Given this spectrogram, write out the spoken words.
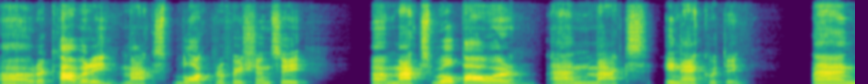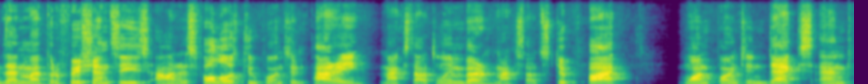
uh, recovery, max block proficiency, uh, max willpower, and max inequity. And then my proficiencies are as follows: two points in parry, maxed out limber, maxed out stupefy, one point in dex, and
